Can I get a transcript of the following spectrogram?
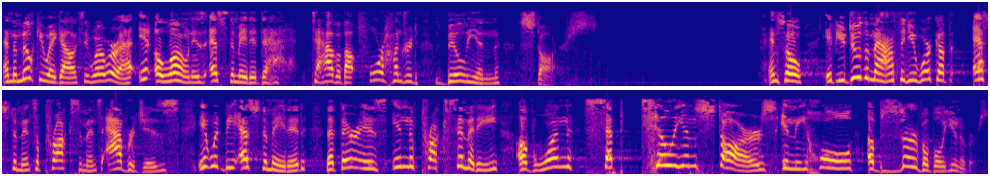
And the Milky Way galaxy, where we're at, it alone is estimated to, ha- to have about 400 billion stars. And so, if you do the math and you work up estimates, approximates, averages, it would be estimated that there is in the proximity of one septillion stars in the whole observable universe.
